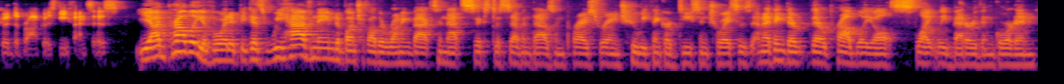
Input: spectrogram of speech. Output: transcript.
good the Broncos defense is. Yeah, I'd probably avoid it because we have named a bunch of other running backs in that six to seven thousand price range who we think are decent choices, and I think they're they're probably all slightly better than Gordon.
